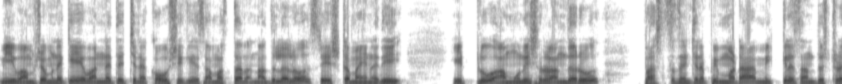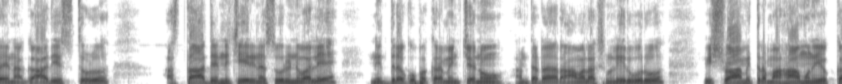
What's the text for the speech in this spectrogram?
మీ వంశమునికి వన్నె తెచ్చిన కౌశికి సమస్త నదులలో శ్రేష్టమైనది. ఇట్లు ఆ మునీశ్వరులందరూ ప్రస్తుతించిన పిమ్మట మిక్కిలి సంతుష్టుడైన గాదీస్తుడు అస్తాద్రిని చేరిన సూర్యుని వలె నిద్రకు ఉపక్రమించెను. అంతటా రామలక్ష్మణులు ఇరువురు విశ్వామిత్ర మహాముని యొక్క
